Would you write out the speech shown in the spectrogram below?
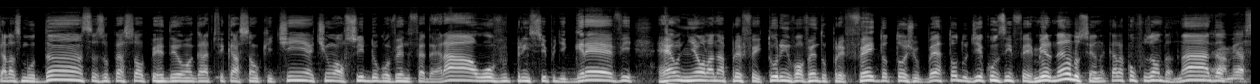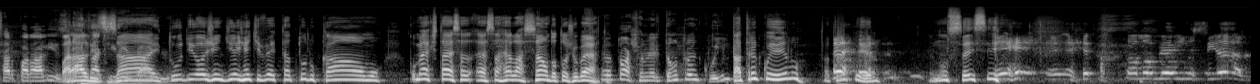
aquelas mudanças, o pessoal perdeu uma gratificação que tinha, tinha um auxílio do governo federal, houve o princípio de greve, reunião lá na prefeitura envolvendo o prefeito, doutor Gilberto, todo dia com os enfermeiros, né, Luciano? Aquela confusão danada. É, ameaçaram paralisar. Paralisar e né? tudo, e hoje em dia a gente vê que está tudo calmo. Como é que está essa, essa relação, doutor Gilberto? Eu estou achando ele tão tranquilo. Está tranquilo, está tranquilo. Eu não sei se. Bartolomeu e Luciano,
